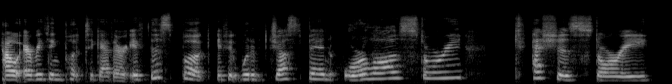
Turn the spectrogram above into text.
How everything put together. If this book, if it would have just been Orla's story, Kesh's story,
